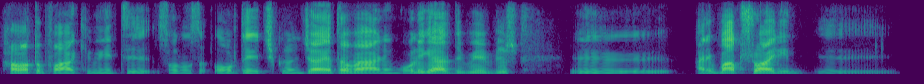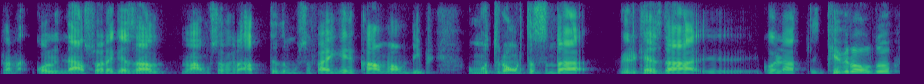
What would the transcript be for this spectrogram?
hava topu hakimiyeti sorunu ortaya çıkınca Yatabaya'nın golü geldi 1-1. Ee, hani Batshuayi'nin e, golünden sonra Gezal lan bu sefer attırdım bu sefer geri kalmam deyip Umut'un ortasında bir kez daha e, gol attı. 2-1 oldu.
